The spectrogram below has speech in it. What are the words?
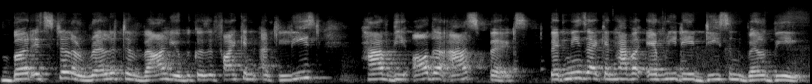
but it's still a relative value because if I can at least have the other aspects that means I can have an everyday decent well-being,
